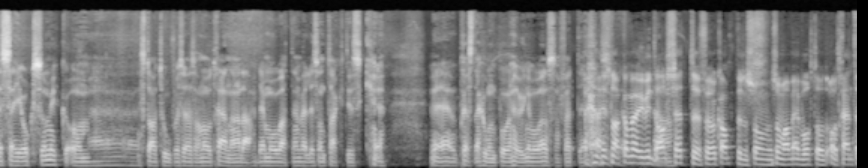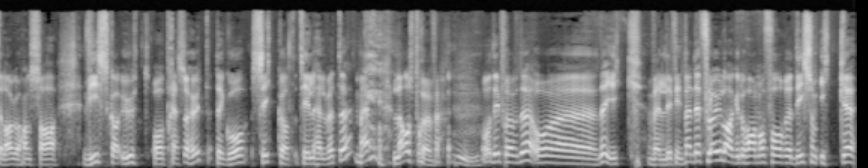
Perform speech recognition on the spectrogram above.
det sier også mye om eh, Start 2 för sånn, og trenerne der. Det må ha vært en veldig sånn taktisk eh, prestation på hög nivå. Altså, for at, eh, Jeg snakka med Øyvind Dahlseth eh, før kampen, som, som var med bort og, og trente laget. Han sa vi skal ut og presse høyt. Det går sikkert til helvete, men la oss prøve. Og de prøvde, og det gikk veldig fint. Men det Fløy-laget du har nå, for de som ikke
